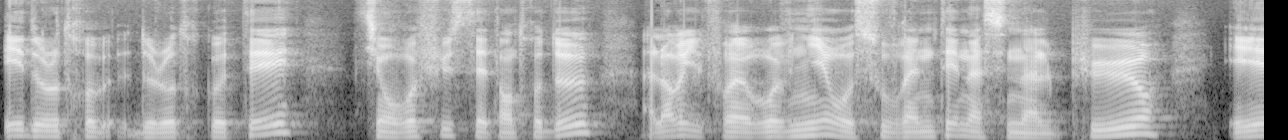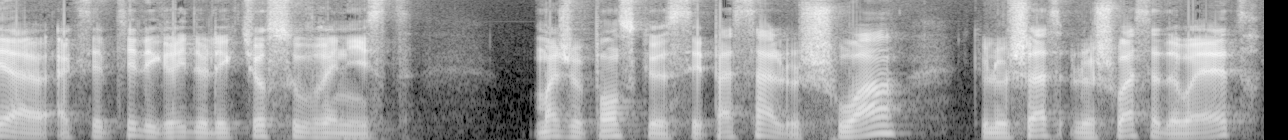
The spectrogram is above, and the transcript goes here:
et de l'autre côté, si on refuse cet entre-deux, alors il faudrait revenir aux souverainetés nationales pures et euh, accepter les grilles de lecture souverainistes. Moi, je pense que c'est pas ça le choix que le choix, le choix, ça devrait être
